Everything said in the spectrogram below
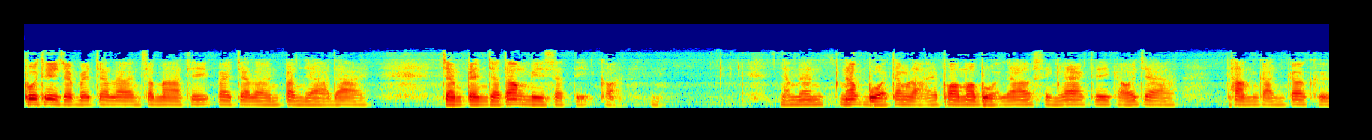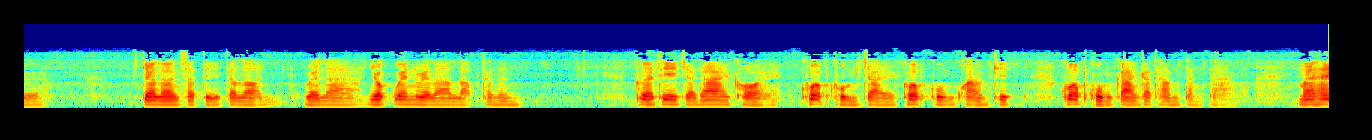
ผู้ที่จะไปเจริญสมาธิไปเจริญปัญญาได้จำเป็นจะต้องมีสติก่อน ดังนั้นนักบวชทั้งหลายพอมาบวชแล้วสิ่งแรกที่เขาจะทำกันก็คือเจริญสติตลอดเวลายกเว้นเวลาหลับเท่านั้น เพื่อที่จะได้คอย ควบคุมใจ ควบคุมความคิด ควบคุมการกระทำต่างๆ ไม่ให้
